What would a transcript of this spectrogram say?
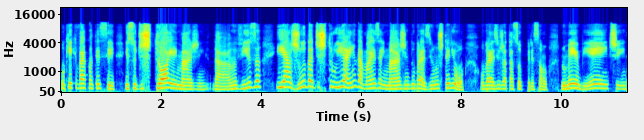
o que, que vai acontecer? Isso destrói a imagem da Anvisa e ajuda a destruir ainda mais a imagem do Brasil no exterior. O Brasil já está sob pressão no meio ambiente,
